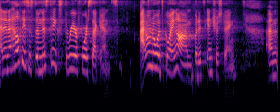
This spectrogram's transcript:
And in a healthy system, this takes three or four seconds. I don't know what's going on, but it's interesting. Um,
